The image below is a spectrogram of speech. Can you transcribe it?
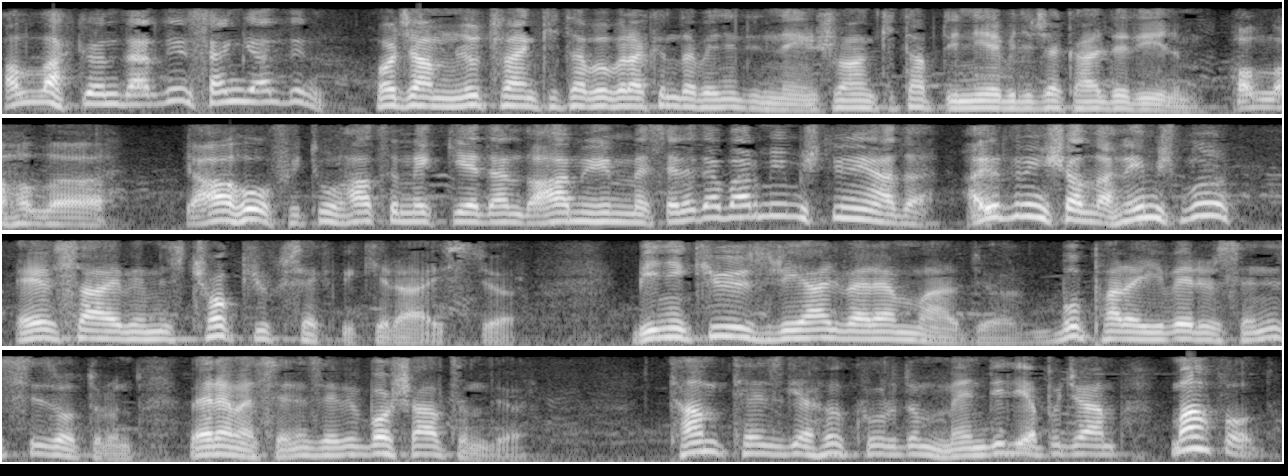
Allah gönderdi sen geldin. Hocam lütfen kitabı bırakın da beni dinleyin. Şu an kitap dinleyebilecek halde değilim. Allah Allah. Yahu Fütuhat-ı Mekke'den daha mühim mesele de var mıymış dünyada? Hayırdır inşallah neymiş bu? Ev sahibimiz çok yüksek bir kira istiyor. 1200 riyal veren var diyor. Bu parayı verirseniz siz oturun. Veremezseniz evi boşaltın diyor. Tam tezgahı kurdum, mendil yapacağım. Mahvoldum.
